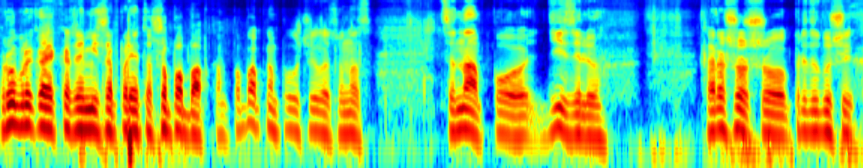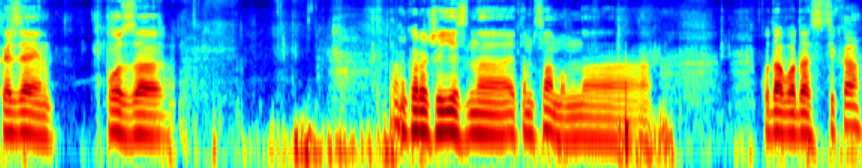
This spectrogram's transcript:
Рубрика, як каже Міша Парето, що по бабкам. По бабкам вийшло у нас ціна по дизелю. Хорошо, що предыдущий хазяїн поза... Там, короче, есть на этом самом, на... куда вода стека,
